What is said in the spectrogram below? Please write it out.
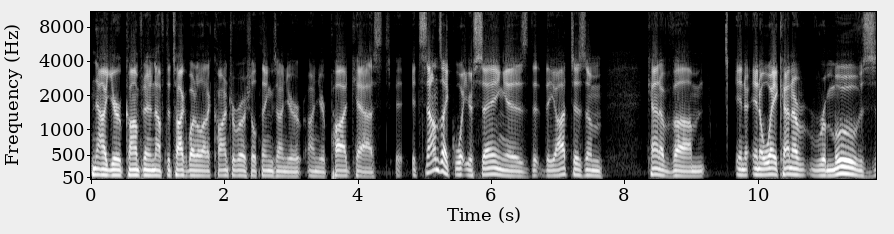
now you're confident enough to talk about a lot of controversial things on your on your podcast. It, it sounds like what you're saying is that the autism kind of um, in a- in a way kind of removes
